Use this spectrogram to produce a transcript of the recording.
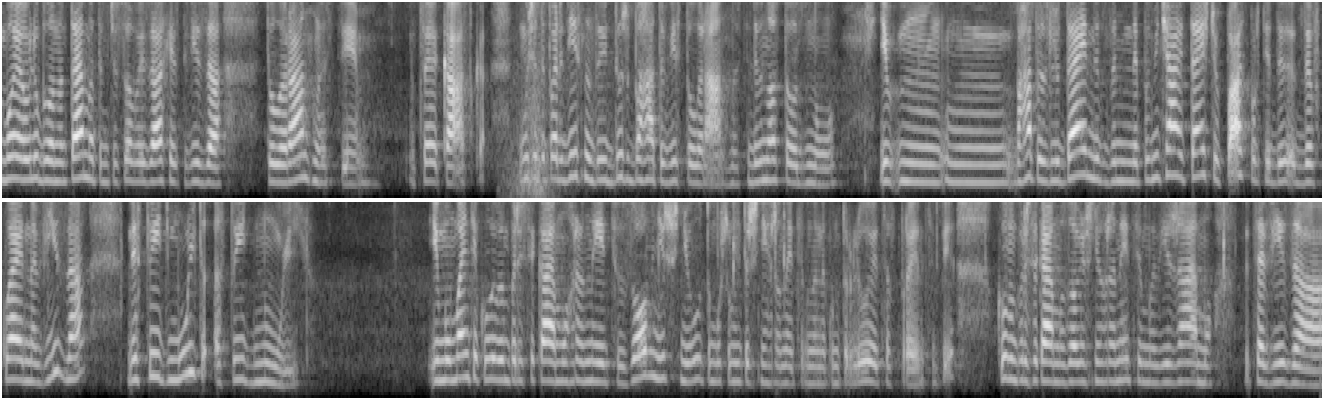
Моя улюблена тема тимчасовий захист віза толерантності. Це казка. Тому що тепер дійсно дають дуже багато віз толерантності, 91. І м, м, багато з людей не, не помічають те, що в паспорті, де, де вклеєна віза, не стоїть мульт, а стоїть нуль. І в моменті, коли ми пересікаємо границю зовнішню, тому що внутрішні границі вони не контролюються, в принципі. Коли ми пересікаємо зовнішню границю, ми в'їжджаємо, то ця віза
